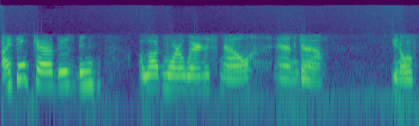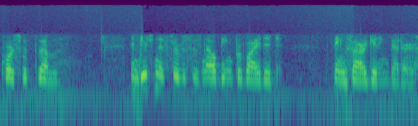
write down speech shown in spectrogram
I think uh, there's been a lot more awareness now, and uh, you know, of course, with um, indigenous services now being provided, things are getting better.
